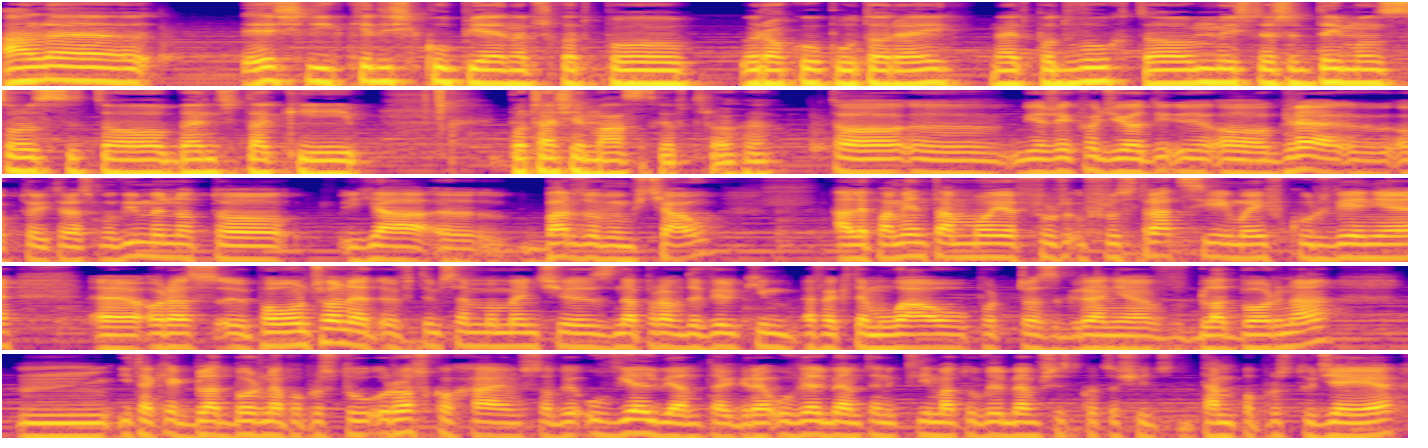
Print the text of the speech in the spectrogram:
ale jeśli kiedyś kupię, na przykład po roku, półtorej, nawet po dwóch, to myślę, że Demon Souls to będzie taki po czasie must trochę. To y, jeżeli chodzi o, o grę, o której teraz mówimy, no to ja y, bardzo bym chciał, ale pamiętam moje fru frustracje i moje wkurwienie e, oraz e, połączone w tym samym momencie z naprawdę wielkim efektem wow podczas grania w Bloodborne'a. Mm, I tak jak Bloodborne'a po prostu rozkochałem sobie, uwielbiam tę grę, uwielbiam ten klimat, uwielbiam wszystko, co się tam po prostu dzieje,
